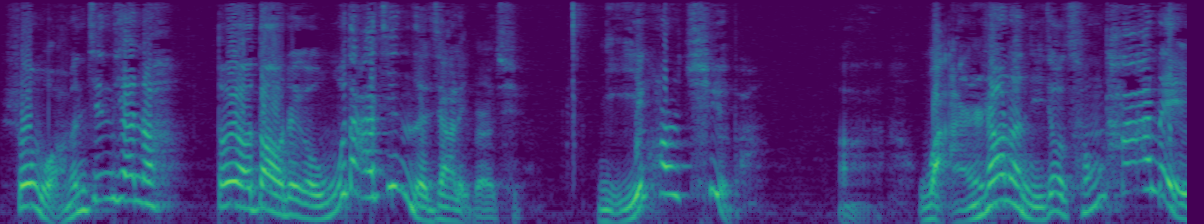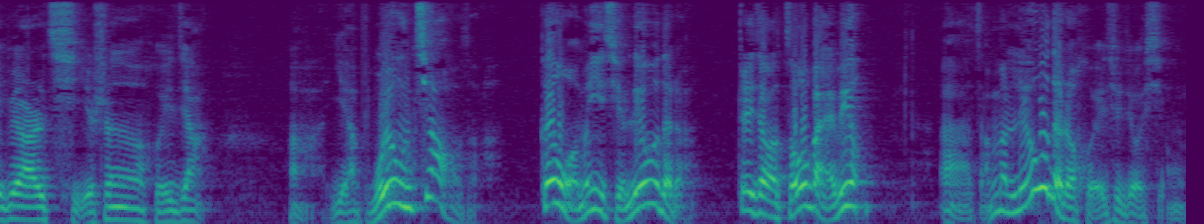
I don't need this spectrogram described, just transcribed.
说我们今天呢，都要到这个吴大进的家里边去，你一块去吧，啊。晚上呢，你就从他那边起身回家，啊，也不用轿子了，跟我们一起溜达着，这叫走百病，啊，咱们溜达着回去就行了。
